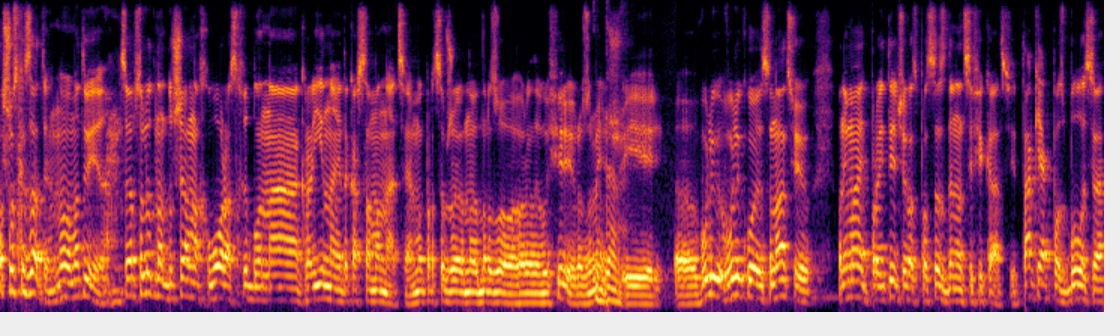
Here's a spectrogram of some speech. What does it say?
А що сказати? Ну, Матвій, це абсолютно душевна хвора, схиблена країна і така ж сама нація. Ми про це вже неодноразово говорили в ефірі, розумієш? Да. І е, волі- цю націю. Вони мають пройти через процес денацифікації. Так як позбулися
